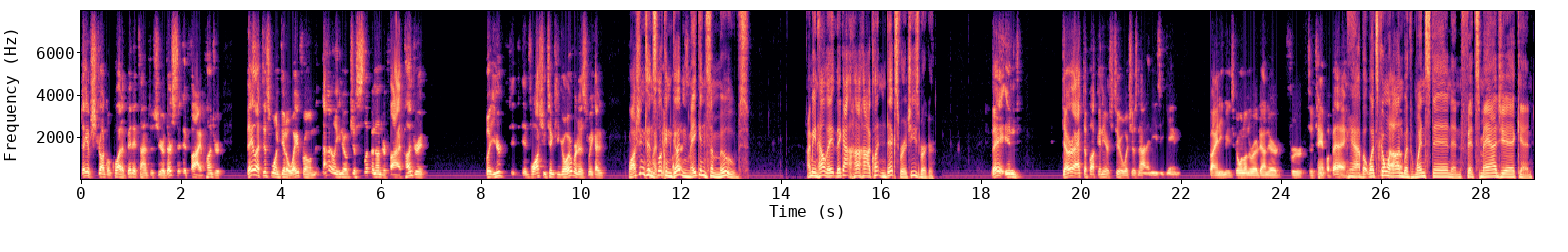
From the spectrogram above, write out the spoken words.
they have struggled quite a bit at times this year. They're sitting at 500. They let this one get away from them. Not only you know just slipping under 500, but you're if Washington can go over this week, I Washington's looking good and making some moves. I mean, hell, they they got Ha Ha Clinton-Dix for a cheeseburger. They in they're at the Buccaneers too, which is not an easy game by any means. Going on the road down there for to Tampa Bay. Yeah, but what's going uh, on with Winston and Fitzmagic and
